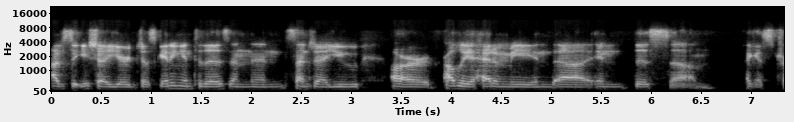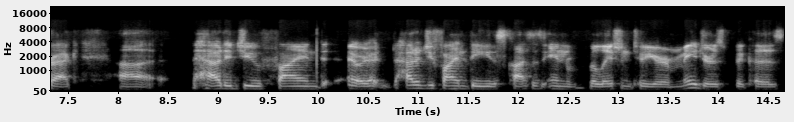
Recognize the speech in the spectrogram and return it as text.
Obviously isha you're just getting into this and then sanjay you are probably ahead of me in uh, in this um, i guess track. Uh, how did you find or how did you find these classes in relation to your majors? Because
